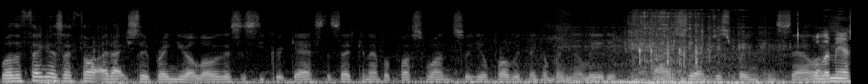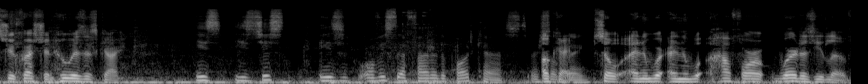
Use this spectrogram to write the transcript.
Well, the thing is, I thought I'd actually bring you along as a secret guest. I said, "Can I have a plus one?" So he'll probably think I'm bringing a lady. But actually, I'm just bringing Kinsella. Well, let me ask you a question. Who is this guy? He's he's just he's obviously a fan of the podcast or Okay. something. So and where and how far? Where does he live?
